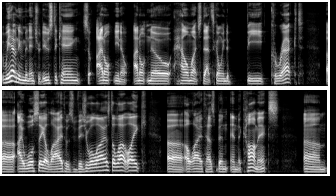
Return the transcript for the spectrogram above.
We haven't even been introduced to Kang, so I don't, you know, I don't know how much that's going to be correct. Uh, I will say Alioth was visualized a lot like uh, Alioth has been in the comics. Um,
